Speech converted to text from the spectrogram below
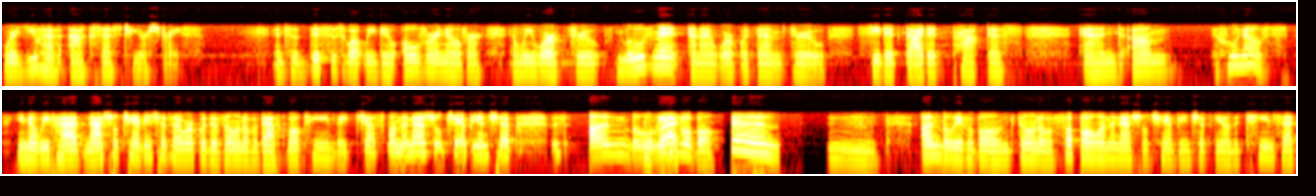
where you have access to your strength? And so this is what we do over and over. And we work through movement, and I work with them through seated guided practice. And um, who knows? You know, we've had national championships. I work with the Villanova basketball team. They just won the national championship. It was unbelievable. Mm, unbelievable. And Villanova football won the national championship. You know, the teams that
